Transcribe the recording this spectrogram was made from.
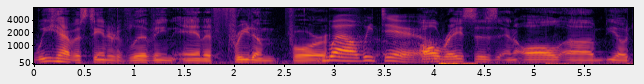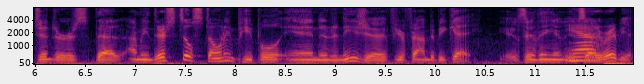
we have a standard of living and a freedom for Well, we do. all races and all um, you know genders that I mean they're still stoning people in Indonesia if you're found to be gay. Same thing in, in Saudi Arabia.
